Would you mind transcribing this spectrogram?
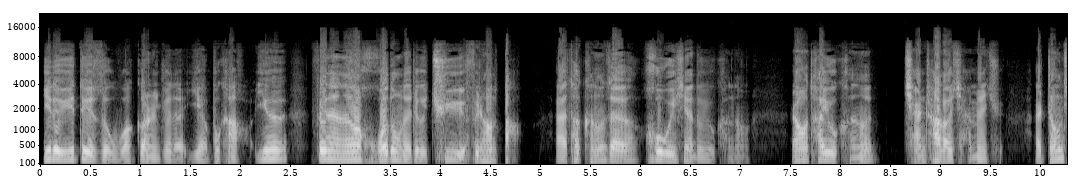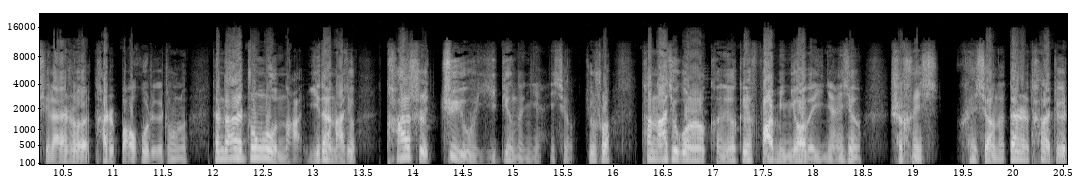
一对一对子，我个人觉得也不看好，因为费迪南迪奥活动的这个区域非常大，哎，他可能在后卫线都有可能，然后他又可能前插到前面去。哎，整体来说，他是保护这个中路，但他在中路拿一旦拿球，他是具有一定的粘性，就是说他拿球过程中可能跟法比尼奥的粘性是很很像的，但是他的这个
